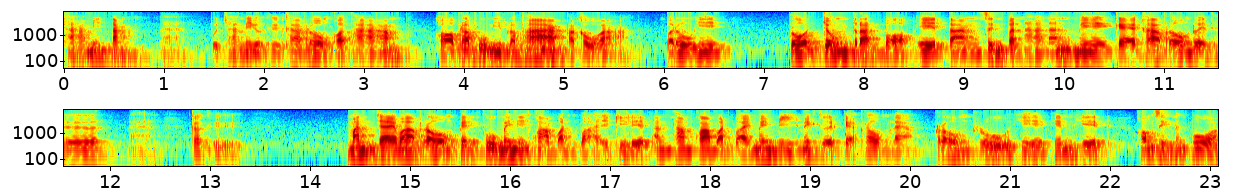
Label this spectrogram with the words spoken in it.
ฉามิตังนะปุจฉามิก็คือข้าพระองค์ขอถาม ขอพระผู้มีพระภาคภควาปรูหิ โปรดจงตรัสบอกเอตัง ซึ่งปัญหานั้นเมแก่ข้าพระองค์ด้วยเถิดนะก็คือ มั่นใจว่าพระองค์เป็นผู้ไม่มีความหวั่นไหว กิเลสอันทำความหวั่นไหวไม่มีไม่เกิดแก่พระองค์แล้ว พระองค์รู้เหตุเห็นเหตุของสิ่งทั้งปวง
